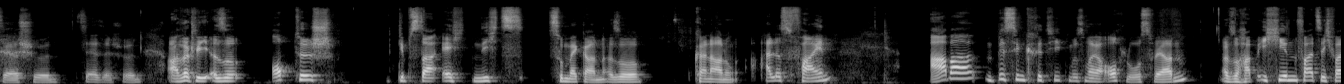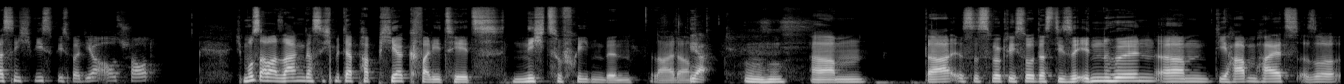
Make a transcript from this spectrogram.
Sehr schön, sehr, sehr schön. Aber wirklich, also optisch gibt's da echt nichts zu meckern. Also, keine Ahnung, alles fein. Aber ein bisschen Kritik müssen wir ja auch loswerden. Also habe ich jedenfalls, ich weiß nicht, wie es bei dir ausschaut. Ich muss aber sagen, dass ich mit der Papierqualität nicht zufrieden bin, leider. ja. Mhm. Ähm, da ist es wirklich so, dass diese Innenhüllen, ähm, die haben halt, also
